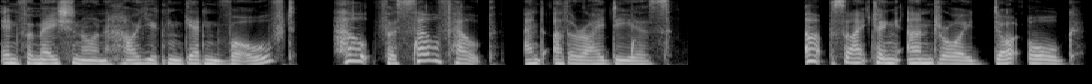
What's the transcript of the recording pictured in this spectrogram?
information on how you can get involved, help for self-help, and other ideas. upcyclingandroid.org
